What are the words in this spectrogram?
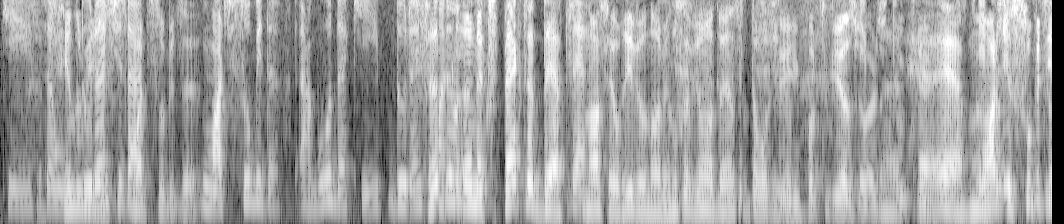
que são Síndrome durante de da morte súbita. morte súbita aguda, que durante uma Sudden crise... Unexpected death. Death. Nossa, é horrível o nome. Eu nunca vi uma doença tão Sim, horrível. em português, Jorge. tu que- É, é, morte Epile- súbita e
